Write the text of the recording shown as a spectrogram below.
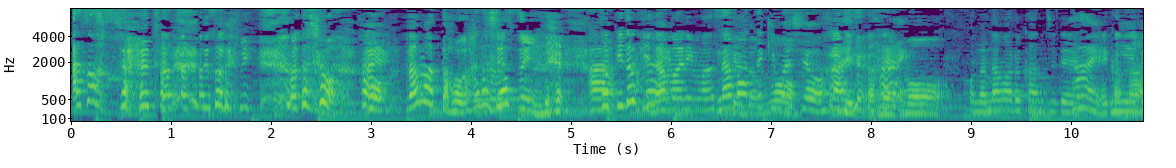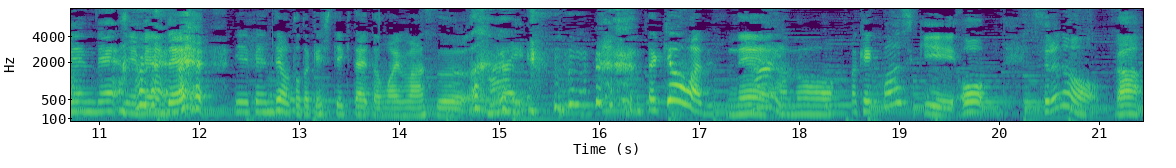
あそう。喋ってでそれに私もはい。なまった方が話しやすいんであ時々なまりますけども、ってきましょう。はいいいですかね、はい。もうこんななまる感じで、はいええかな。三重弁で。三重弁で。三重弁でお届けしていきたいと思います。はい。今日はですね、はい。あのまあ結婚式をするのが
